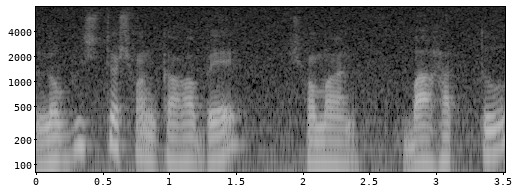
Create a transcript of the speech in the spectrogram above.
লঘিষ্ঠ সংখ্যা হবে সমান বাহাত্তর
